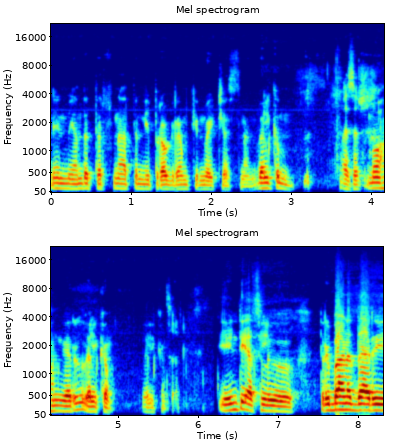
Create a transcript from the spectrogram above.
నేను మీ అందరి తరఫున అతన్ని ప్రోగ్రామ్కి ఇన్వైట్ చేస్తున్నాను. వెల్కమ్. సార్ మోహన్ గారు వెల్కమ్. వెల్కమ్. ఏంటి అసలు త్రిబాణదారి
